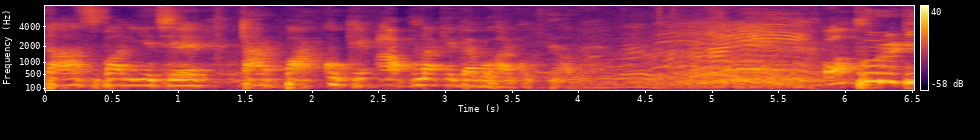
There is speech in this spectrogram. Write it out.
দাস বানিয়েছে তার বাক্যকে আপনাকে ব্যবহার করতে হবে। অথরিটি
